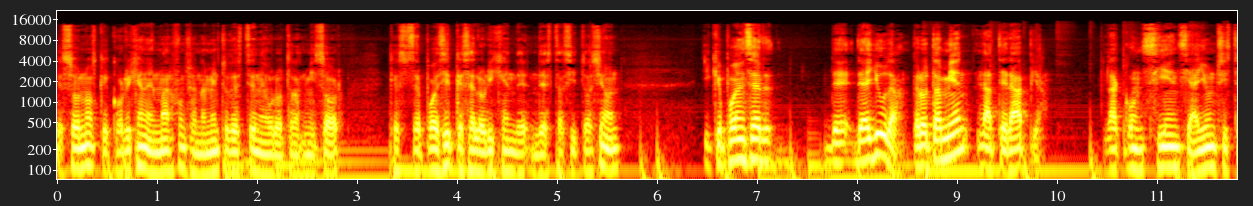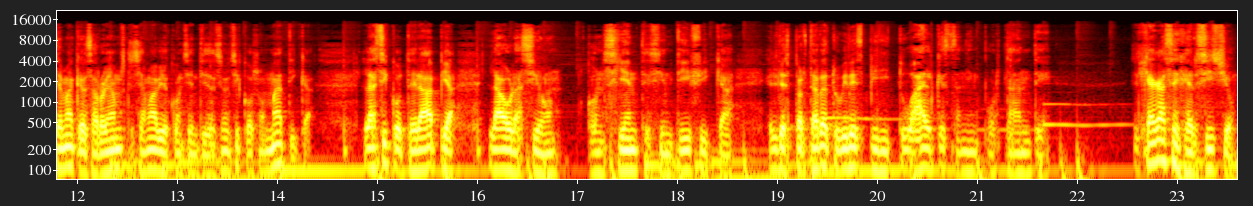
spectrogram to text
que son los que corrigen el mal funcionamiento de este neurotransmisor, que se puede decir que es el origen de, esta situación, y que pueden ser de, de ayuda, pero también la terapia, la conciencia. Hay un sistema que desarrollamos que se llama bioconcientización psicosomática, la psicoterapia, la oración consciente, científica, el despertar de tu vida espiritual que es tan importante, el que hagas ejercicio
